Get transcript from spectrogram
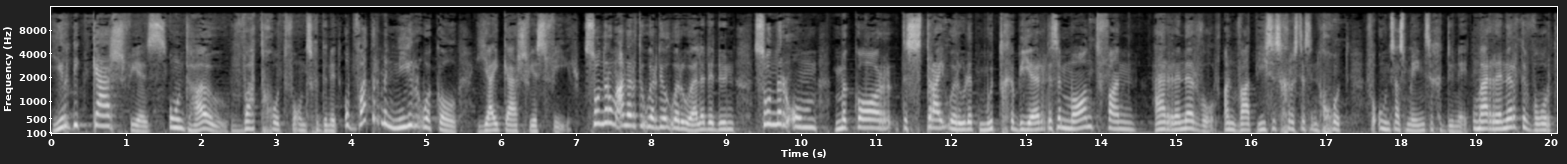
hierdie Kersfees onthou wat God vir ons gedoen het op watter manier ook al jy Kersfees vier. Sonder om ander te oordeel oor hoe hulle dit doen, sonder om mekaar te stry oor hoe dit moet gebeur. Dis 'n maand van herinner word aan wat Jesus Christus en God vir ons as mense gedoen het. Om herinner te word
